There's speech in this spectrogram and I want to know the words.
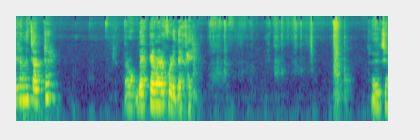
এখানে চারটে। ব্যাক ক্যামেরা করে দেখাই। এই যে,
